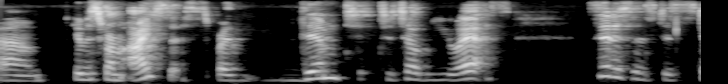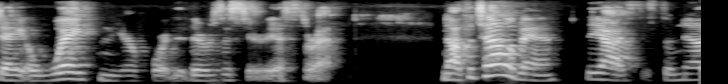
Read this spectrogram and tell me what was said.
Um, it was from ISIS for them to, to tell the U.S. citizens to stay away from the airport that there was a serious threat. Not the Taliban, the ISIS. So now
